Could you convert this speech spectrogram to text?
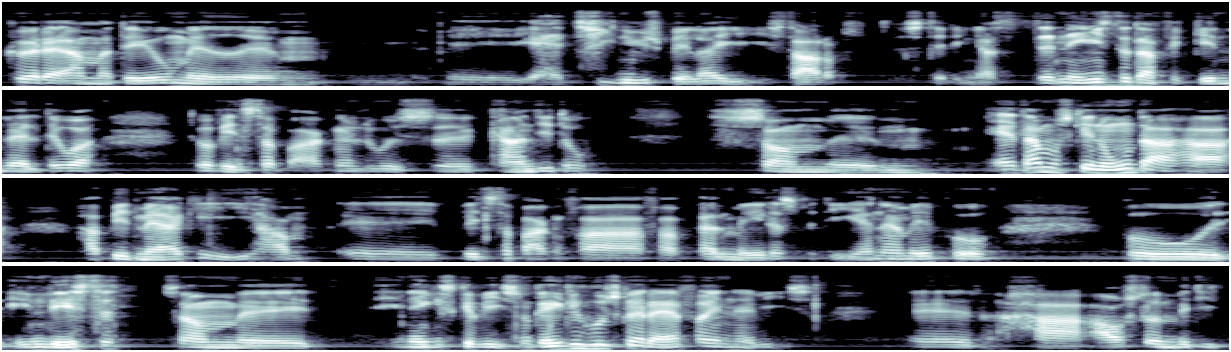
kørte Amadeo med, øh, ja, 10 nye spillere i, i startup-stillingen. Altså, den eneste, der fik genvalg, det var, det var venstrebakken Luis øh, Candido, som, øh, ja, der er måske nogen, der har, har bidt mærke i ham, øh, venstrebakken fra, fra Palmeiras, fordi han er med på, på en liste, som øh, en engelsk avis, nu kan jeg ikke lige huske, hvad det er for en avis, øh, har afslået med de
